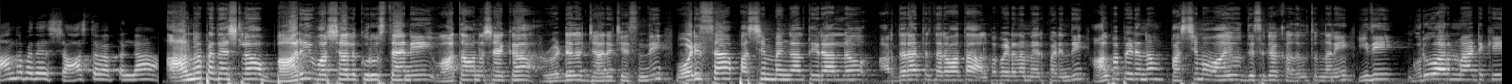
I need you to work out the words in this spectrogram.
ఆంధ్రప్రదేశ్ రాష్ట్ర వ్యాప్తంగా ఆంధ్రప్రదేశ్లో భారీ వర్షాలు కురుస్తాయని వాతావరణ శాఖ రెడ్ అలర్ట్ జారీ చేసింది. ఒడిశా పశ్చిమ బెంగాల్ తీరాల్లో అర్ధరాత్రి తర్వాత అల్పపీడనం ఏర్పడింది. అల్పపీడనం పశ్చిమ వాయువు దిశగా కదులుతుందని ఇది గురువారం నాటికి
